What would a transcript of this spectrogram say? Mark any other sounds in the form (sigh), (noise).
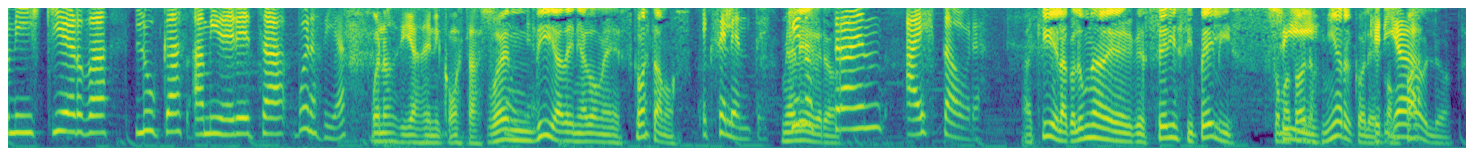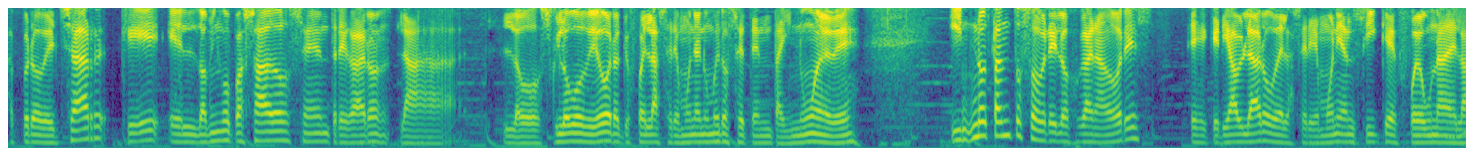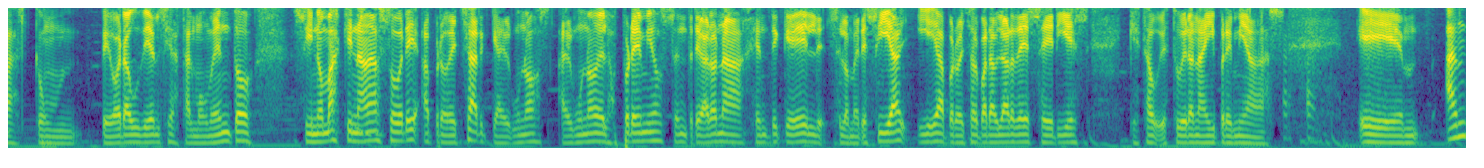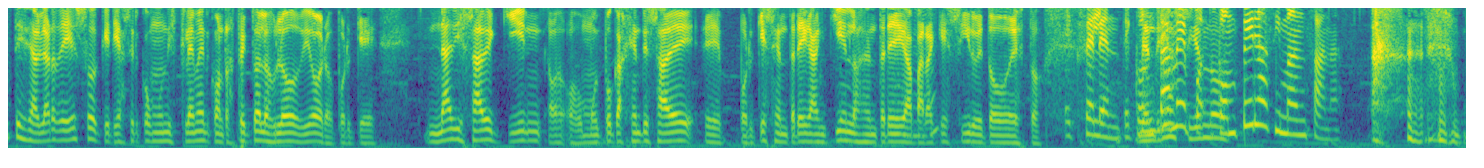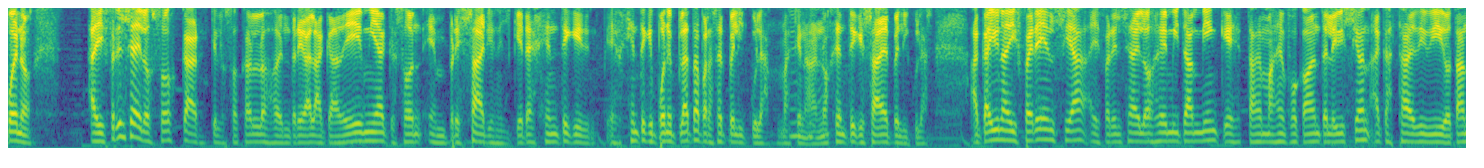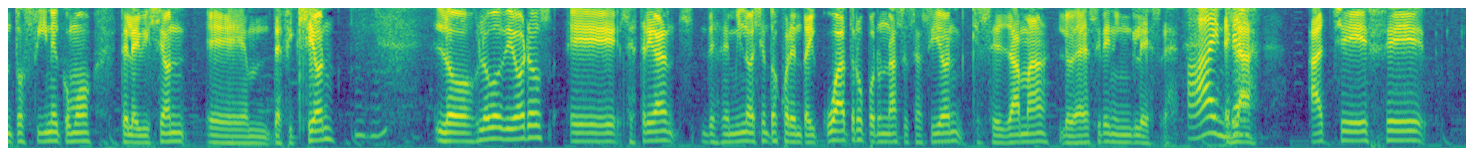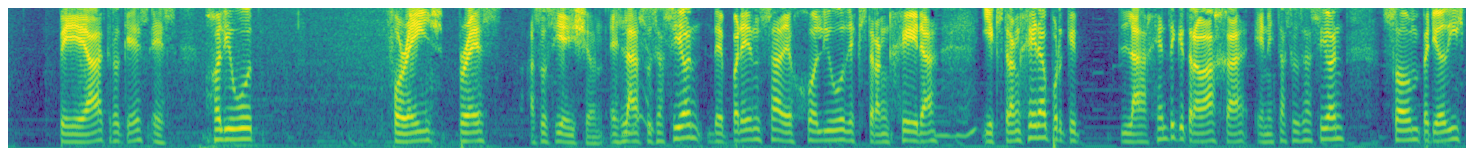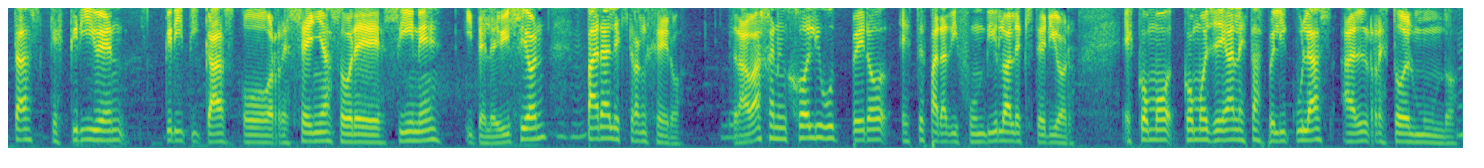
A mi izquierda, Lucas a mi derecha. Buenos días. Buenos días, Deni, ¿cómo estás? Buen día, Denia Gómez. ¿Cómo estamos? Excelente. Me ¿Qué alegro. nos traen a esta hora? Aquí en la columna de series y pelis, como Sí, todos los miércoles, quería con Pablo. aprovechar que el domingo pasado se entregaron la, los Globos de Oro, que fue la ceremonia número 79. Y no tanto sobre los ganadores, eh, quería hablar o de la ceremonia en sí, que fue una de las con peor audiencia hasta el momento, sino más que nada sobre aprovechar que algunos, algunos de los premios se entregaron a gente que se lo merecía y aprovechar para hablar de series que estuvieron ahí premiadas. Eh, antes de hablar de eso, quería hacer como un disclaimer con respecto a los Globos de Oro, porque nadie sabe quién, o, o muy poca gente sabe eh, por qué se entregan, quién los entrega, para qué sirve todo esto. Excelente. Contame siendo- con peras y manzanas. (laughs) bueno, a diferencia de los Oscars, que los Oscars los entrega la academia, que son empresarios, ni siquiera es gente que, es gente que pone plata para hacer películas, más que nada, no gente que sabe películas. Acá hay una diferencia, a diferencia de los Emmy también, que está más enfocado en televisión, acá está dividido tanto cine como televisión eh, de ficción. Los Globos de Oro eh, se estregan desde 1944 por una asociación que se llama, lo voy a decir en inglés, eh, Ay, es la HFPA, creo que es, es Hollywood Foreign Press Association. Es la asociación de prensa de Hollywood extranjera y extranjera porque la gente que trabaja en esta asociación son periodistas que escriben críticas o reseñas sobre cine y televisión para el extranjero. Bien. Trabajan en Hollywood, pero esto es para difundirlo al exterior. Es como cómo llegan estas películas al resto del mundo.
